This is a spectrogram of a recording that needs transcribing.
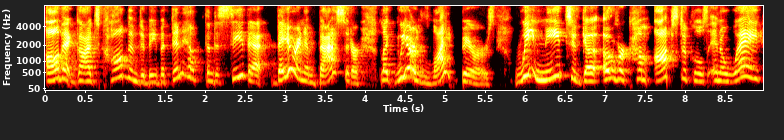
all that God's called them to be, but then help them to see that they are an ambassador. Like we are light bearers. We need to go overcome obstacles in a way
